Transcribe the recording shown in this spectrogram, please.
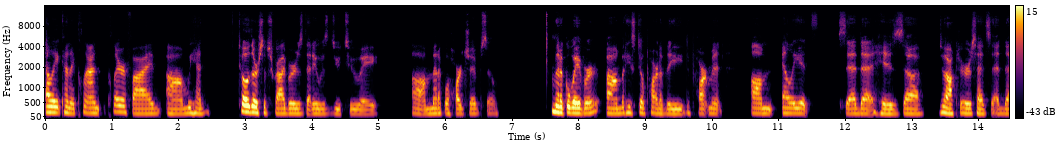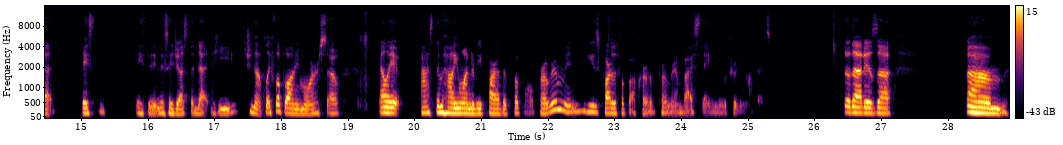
Elliott kind of cl- clarified um, we had told our subscribers that it was due to a uh, medical hardship. So medical waiver, um, but he's still part of the department. Um, Elliott said that his uh, doctors had said that they they they suggested that he should not play football anymore. So Elliot asked him how he wanted to be part of the football program, and he's part of the football program by staying in the recruiting office. So that is a um,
